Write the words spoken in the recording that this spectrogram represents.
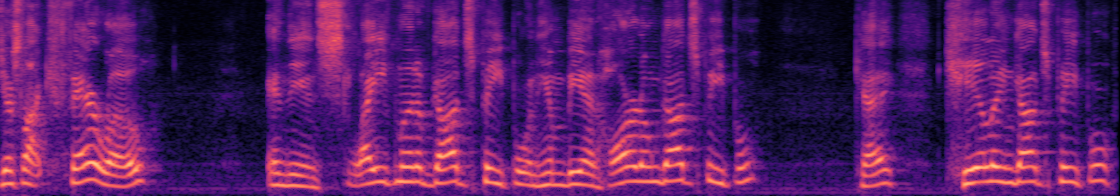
just like Pharaoh and the enslavement of God's people and him being hard on God's people, okay, killing God's people,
